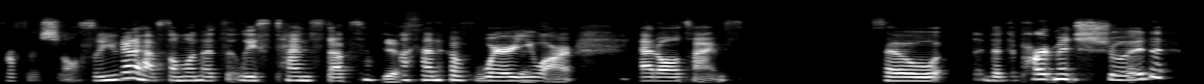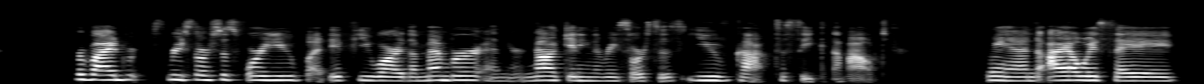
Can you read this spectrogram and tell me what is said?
professional. So you got to have someone that's at least 10 steps yes. ahead of where yes. you are at all times. So the department should provide resources for you, but if you are the member and you're not getting the resources, you've got to seek them out. And I always say,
